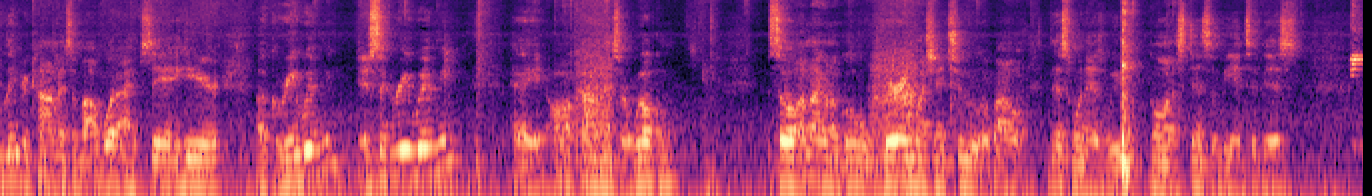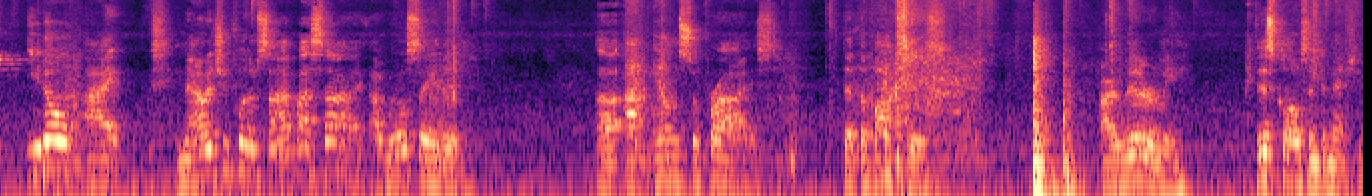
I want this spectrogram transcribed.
leave your comments about what I have said here. Agree with me, disagree with me. Hey, all comments are welcome. So I'm not going to go very much into about this one as we've gone extensively into this. You know, I now that you put them side by side, I will say that uh, I am surprised that the boxes are literally this close in dimension.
